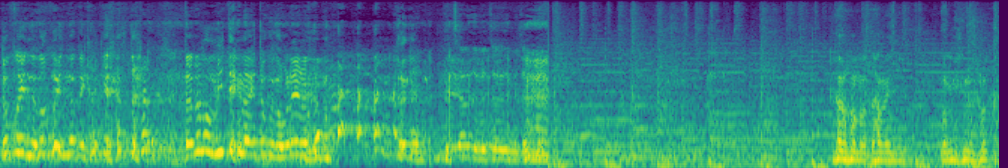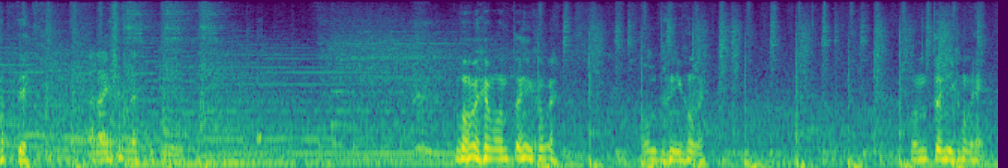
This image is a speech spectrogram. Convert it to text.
どこいんのどこいんのって駆け出したら誰も見てないとこで折れるの。本当に。めちゃめちゃめちゃめちゃめちゃ太郎のためにお水を買って洗い流してくれるごめん本当にごめん本当にごめん本当にごめん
